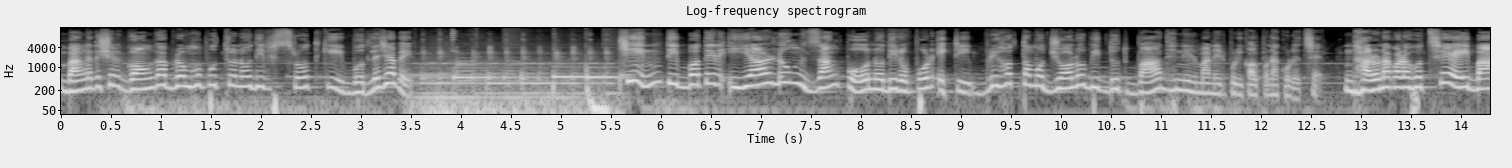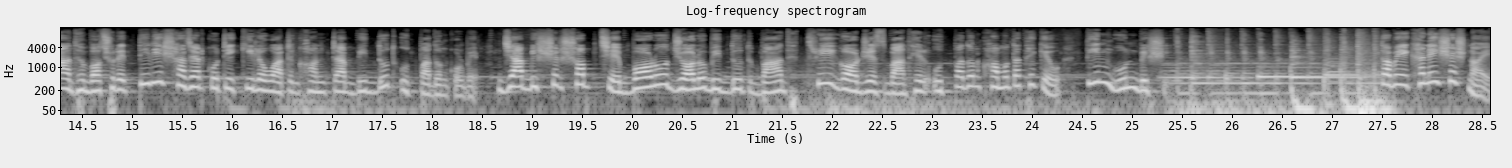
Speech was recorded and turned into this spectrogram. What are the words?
বাংলাদেশের গঙ্গা ব্রহ্মপুত্র নদীর স্রোত কি বদলে যাবে? চীন তিব্বতের ইয়ারলুং জাংপো নদীর ওপর একটি বৃহত্তম জলবিদ্যুৎ বাঁধ নির্মাণের পরিকল্পনা করেছে। ধারণা করা হচ্ছে এই বাঁধ বছরে তিরিশ হাজার কোটি কিলোওয়াট ঘণ্টা বিদ্যুৎ উৎপাদন করবে, যা বিশ্বের সবচেয়ে বড় জলবিদ্যুৎ বাঁধ থ্রি গর্জেস বাঁধের উৎপাদন ক্ষমতা থেকেও তিন গুণ বেশি। তবে এখানেই শেষ নয়।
